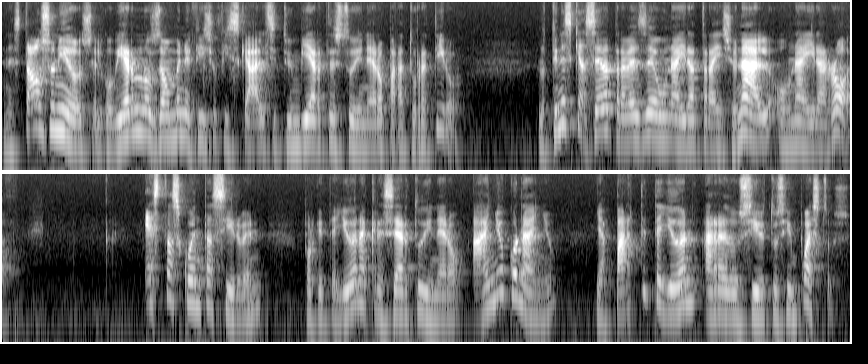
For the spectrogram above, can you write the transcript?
En Estados Unidos, el gobierno nos da un beneficio fiscal si tú inviertes tu dinero para tu retiro. Lo tienes que hacer a través de una IRA tradicional o una IRA Roth. Estas cuentas sirven porque te ayudan a crecer tu dinero año con año y aparte te ayudan a reducir tus impuestos.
